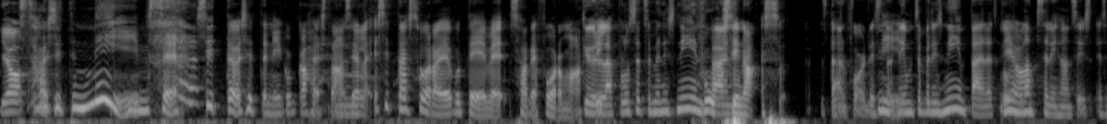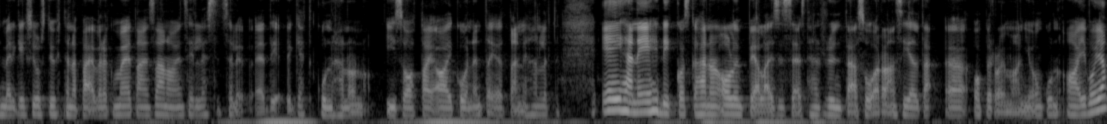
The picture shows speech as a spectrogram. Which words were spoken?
Joo. Saisit niin se. Sitten olisitte niinku kahdestaan mm. siellä. Ja sitten taisi suoraan joku TV-sarjaformaatti. Kyllä, plus että se menisi niin Fuksina päin Stanfordista. Niin. niin mutta se menisi niin päin, että kun Joo. lapsenihan siis esimerkiksi just yhtenä päivänä, kun mä jotain sanoin sille, sit se oli, että kun hän on iso tai aikuinen tai jotain, niin hän että ei hän ehdi, koska hän on olympialaisissa ja sitten hän ryntää suoraan sieltä ö, operoimaan jonkun aivoja,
